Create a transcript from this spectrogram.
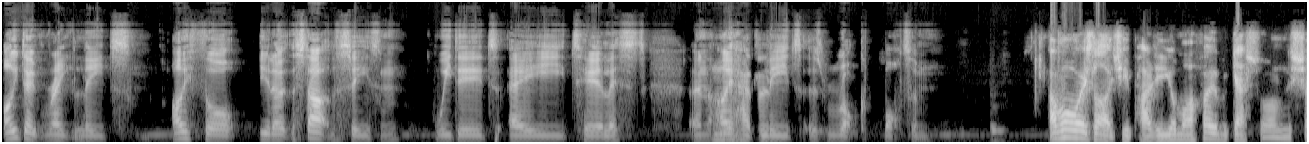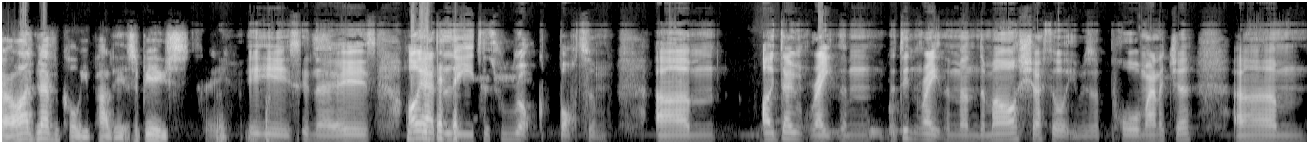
I don't rate Leeds. I thought, you know, at the start of the season, we did a tier list, and I Mm. had Leeds as rock bottom. I've always liked you, Paddy. You're my favourite guest on the show. I'd never call you Paddy. It's abuse. It is, you know, it is. I had Leeds as rock bottom. Um, I don't rate them. I didn't rate them under Marsh. I thought he was a poor manager. Um,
